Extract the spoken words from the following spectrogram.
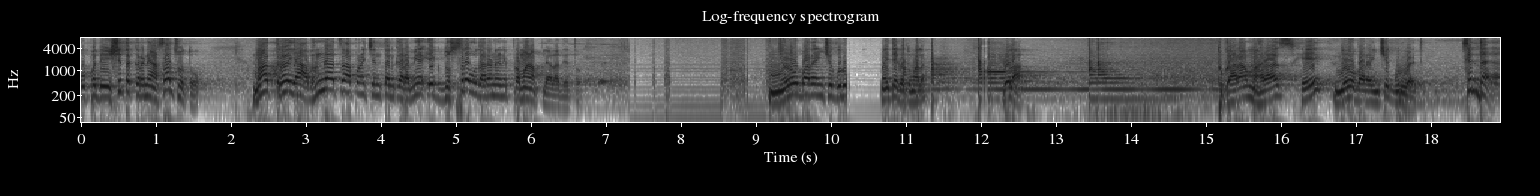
उपदेशित करणे असाच होतो. मात्र या अभंगाचं आपण चिंतन करा. मी एक दुसरं उदाहरण आणि प्रमाण आपल्याला देतो. निळोबारायांचे गुरु माहितीये का तुम्हाला? बोला. तुकाराम महाराज हे निळोबारायांचे गुरु आहेत. सिद्ध आहे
